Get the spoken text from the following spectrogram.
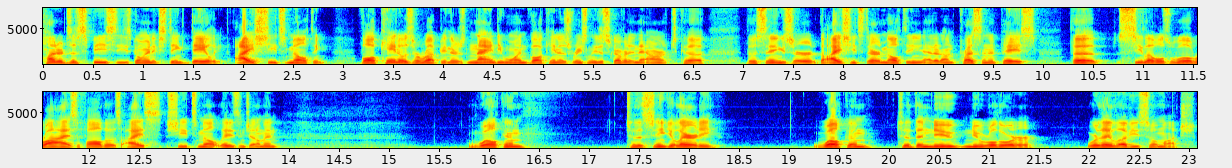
Hundreds of species going extinct daily. Ice sheets melting volcanoes erupting. There's 91 volcanoes recently discovered in Antarctica. Those things are, the ice sheets there are melting at an unprecedented pace. The sea levels will rise if all those ice sheets melt, ladies and gentlemen. Welcome to the singularity. Welcome to the new New World Order where they love you so much.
